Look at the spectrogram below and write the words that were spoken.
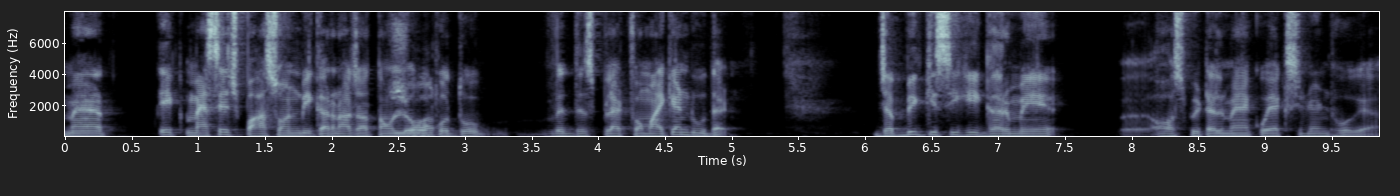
मैं एक मैसेज पास ऑन भी करना चाहता हूँ लोगों को तो with this platform I can do that जब भी किसी की घर में हॉस्पिटल में कोई एक्सीडेंट हो गया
